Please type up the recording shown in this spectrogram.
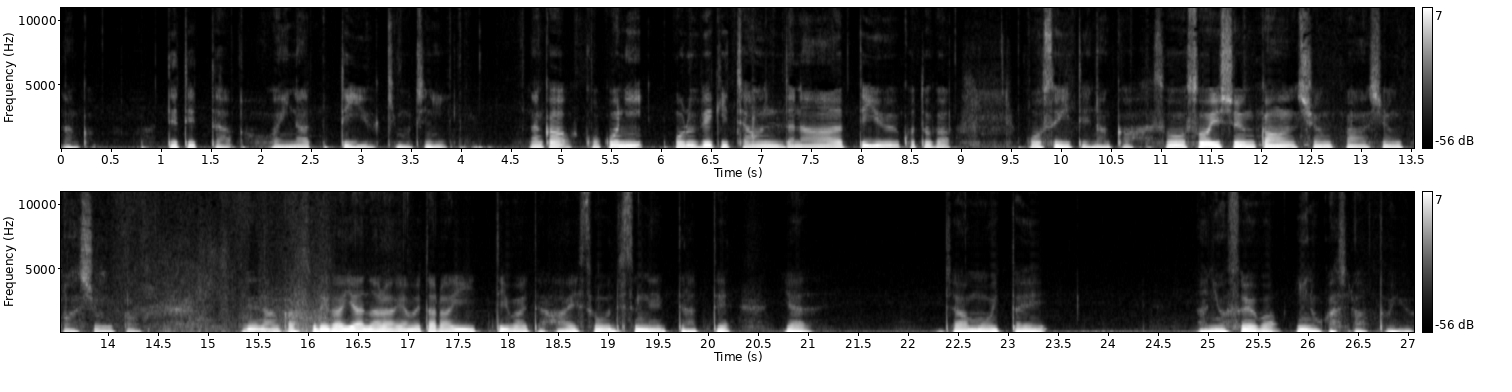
なんか出てった方がいいなっていう気持ちに。なんかここにおるべきちゃうんだなっていうことが多すぎてなんかそうそういう瞬間瞬間瞬間瞬間。でなんかそれが嫌ならやめたらいいって言われてはいそうですねってなって。いやじゃあもう一体何をすればいいのかしらという。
